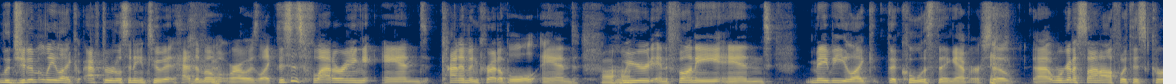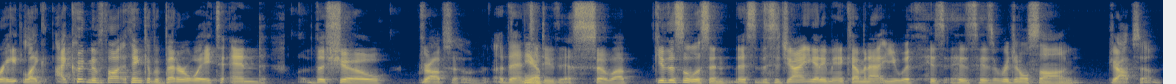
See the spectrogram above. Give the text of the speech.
legitimately like after listening to it, had the moment where I was like, this is flattering and kind of incredible and Uh-huh. weird and funny and maybe like the coolest thing ever. So uh, we're gonna sign off with this great like I couldn't have thought think of a better way to end the show drop zone than to do this. So uh, give this a listen. This this is Giant Yeti Man coming at you with his his his original song Drop Zone.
